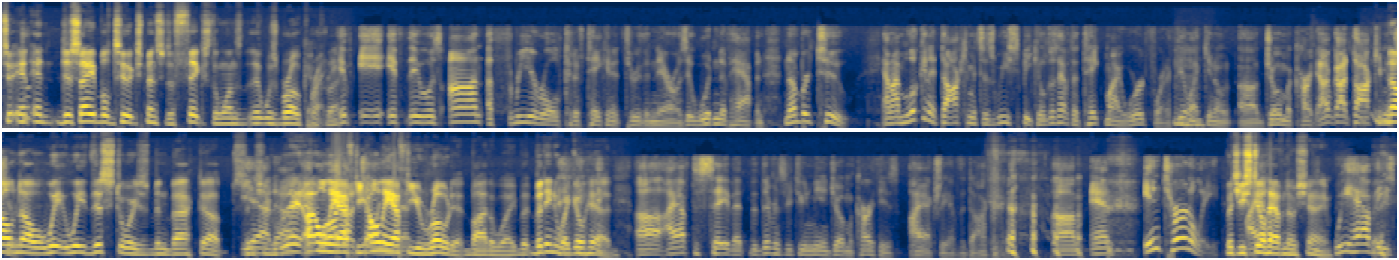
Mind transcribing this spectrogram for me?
too, and, and disabled, too expensive to fix the ones that was broken. Right. Right. If if it was on, a three-year-old could have taken it through the Narrows. It wouldn't have happened. Number two, and I'm looking at documents as we speak. You'll just have to take my word for it. I feel like you know uh, Joe McCarthy. I've got documents. Mm-hmm. no, here. no, we, we this story's been backed up. Since Yeah, you, no, eh, well, only after you, only you after that- you wrote it, by the way. But but anyway, go ahead. Uh, I have to say that the difference between me and Joe McCarthy is I actually have the document. um, and internally, But you still have no shame. We have these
